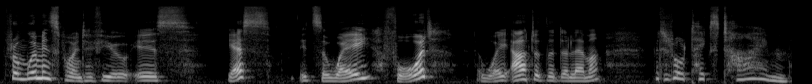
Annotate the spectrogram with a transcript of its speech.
from women's point of view is yes, it's a way forward, a way out of the dilemma, but it all takes time.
